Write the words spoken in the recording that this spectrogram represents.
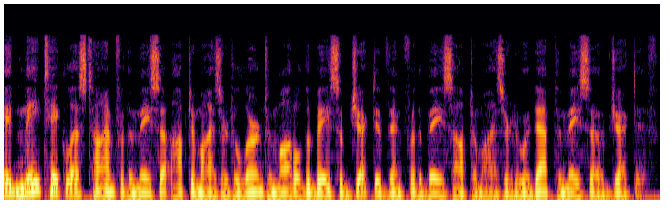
It may take less time for the MESA optimizer to learn to model the base objective than for the base optimizer to adapt the MESA objective.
